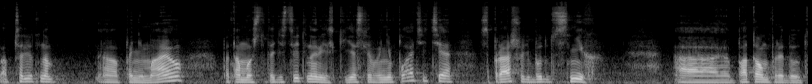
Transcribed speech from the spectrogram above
абсолютно понимаю, потому что это действительно риски. Если вы не платите, спрашивать будут с них, а потом придут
